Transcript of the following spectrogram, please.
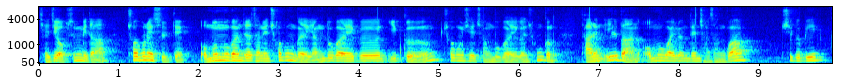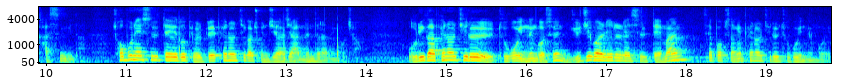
제재 없습니다. 처분했을 때 업무무관 자산의 처분가액, 양도가액은 입금, 처분 시의 장부가액은 송금, 다른 일반 업무 관련된 자산과 취급이 같습니다. 처분했을 때에도 별도의 페널티가 존재하지 않는다라는 거죠. 우리가 페널티를 두고 있는 것은 유지 관리를 했을 때만 세법상의 페널티를 두고 있는 거예요.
